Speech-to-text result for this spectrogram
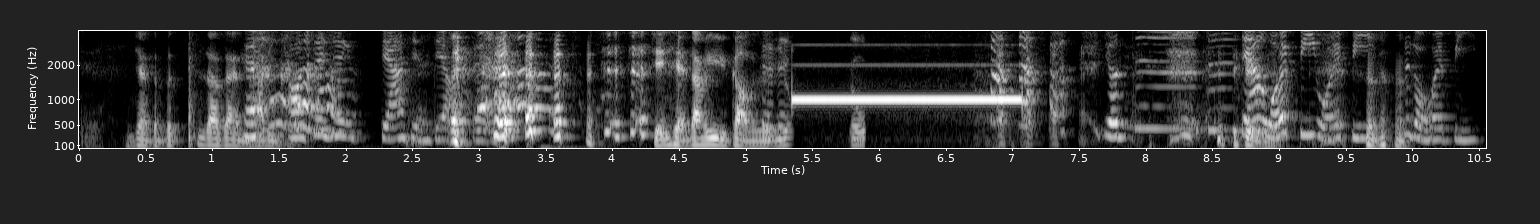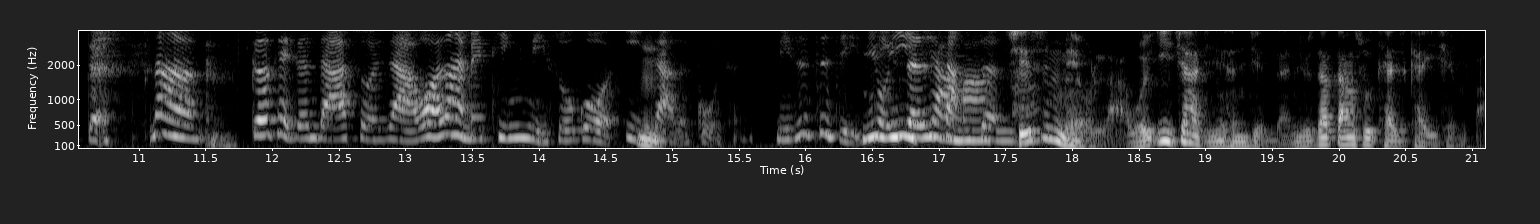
对，你这样都不知道在哪里。好，这件等下剪掉，对，剪起来当预告，对不对？有的，就 是等下我会逼，我会逼，这个我会逼。对，那哥可以跟大家说一下，我好像还没听你说过议价的过程。嗯、你是自己亲身上阵吗？其实没有啦，我议价其实很简单，就是他当初开始开一千八，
